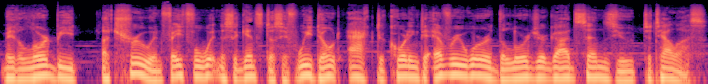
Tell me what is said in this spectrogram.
May the Lord be a true and faithful witness against us if we don't act according to every word the Lord your God sends you to tell us.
